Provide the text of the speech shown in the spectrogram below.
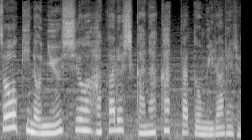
早期の入手を図るしかなかったとみられる。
